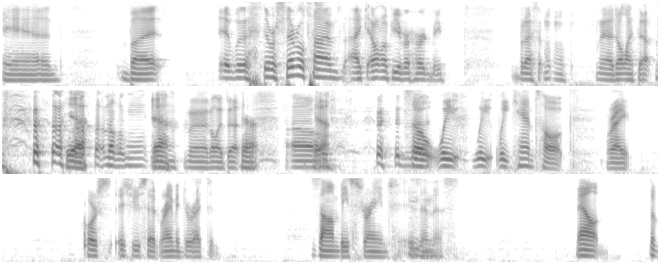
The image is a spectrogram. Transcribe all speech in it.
And but it was there were several times I, I don't know if you ever heard me, but I said, Mm-mm, "Nah, I don't like that." Yeah. and I was like, "Mm, Yeah. mm, nah, I don't like that." Yeah. Um, Yeah. So we we we can talk, right? Of course, as you said, Raimi directed. Zombie Strange is in Mhm. this. Now, the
